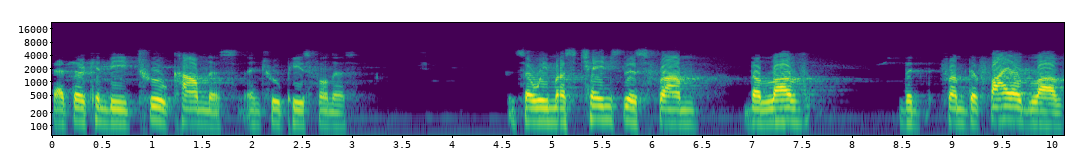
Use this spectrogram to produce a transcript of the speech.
that there can be true calmness and true peacefulness. And so we must change this from the love, the, from defiled love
